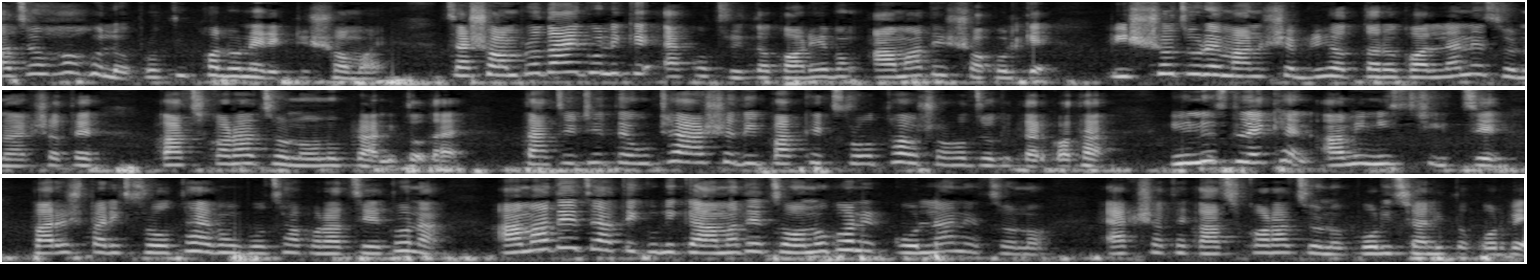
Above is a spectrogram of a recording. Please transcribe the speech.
আজহা হলো প্রতিফলনের একটি সময়, যা সম্প্রদায়গুলিকে একত্রিত করে এবং আমাদের সকলকে বিশ্বজুড়ে মানুষের বৃহত্তর কল্যাণের জন্য একসাথে কাজ করার জন্য অনুপ্রাণিত দেয়। তা চিঠিতে উঠে আসে দ্বিপাক্ষিক শ্রদ্ধা ও সহযোগিতার কথা। ইউনিস লেখেন, আমি নিশ্চিত যে পারস্পরিক শ্রদ্ধা এবং বোঝাপড়া চেতনা আমাদের জাতিগুলিকে আমাদের জনগণের কল্যাণের জন্য একসাথে কাজ করার জন্য পরিচালিত করবে।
